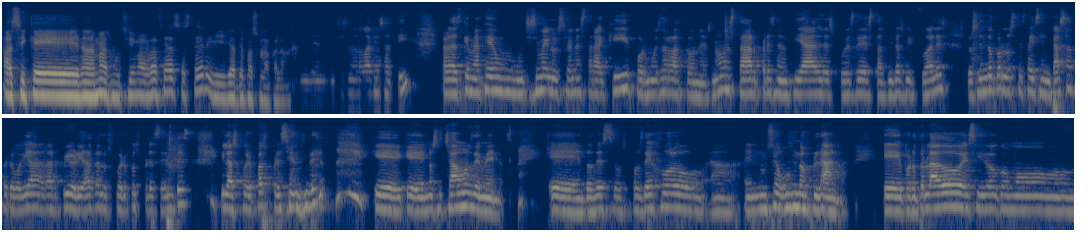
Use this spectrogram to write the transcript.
Así que nada más, muchísimas gracias, Esther, y ya te paso la palabra muchísimas gracias a ti. La verdad es que me hace muchísima ilusión estar aquí por muchas razones, ¿no? Estar presencial después de estas vidas virtuales. Lo siento por los que estáis en casa, pero voy a dar prioridad a los cuerpos presentes y las cuerpas presentes que, nos echábamos de menos. Eh, entonces os, dejo ah, en un segundo plano. Eh, por otro lado, he sido como,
